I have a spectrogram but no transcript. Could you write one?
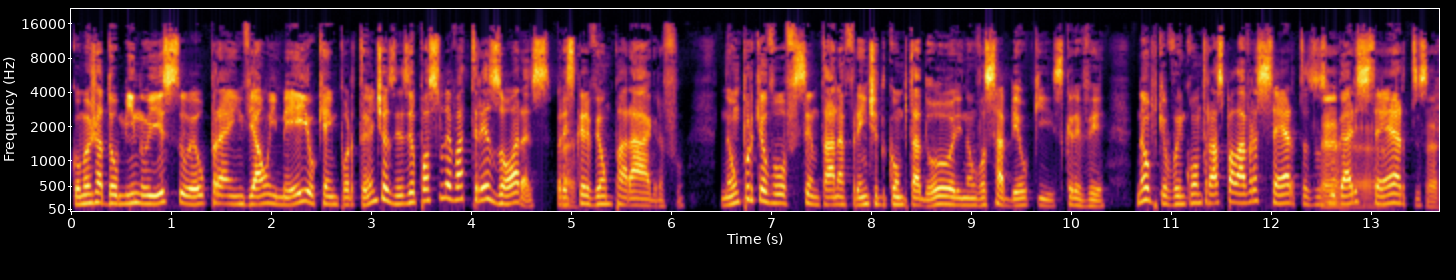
como eu já domino isso, eu para enviar um e-mail que é importante, às vezes eu posso levar três horas para é. escrever um parágrafo. Não porque eu vou sentar na frente do computador e não vou saber o que escrever. Não, porque eu vou encontrar as palavras certas, os uhum. lugares certos. Uhum.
